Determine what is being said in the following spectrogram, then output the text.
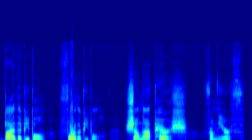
by the people, for the people, shall not perish from the earth.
